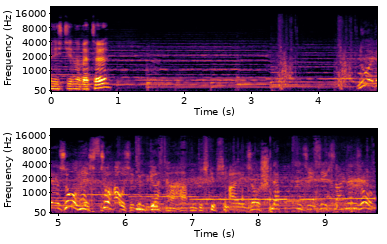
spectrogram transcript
Wenn ich den rette. Nur der Sohn ist zu Hause Die geblieben. Götter haben dich geschickt. Also schnappten sie sich seinen Sohn.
